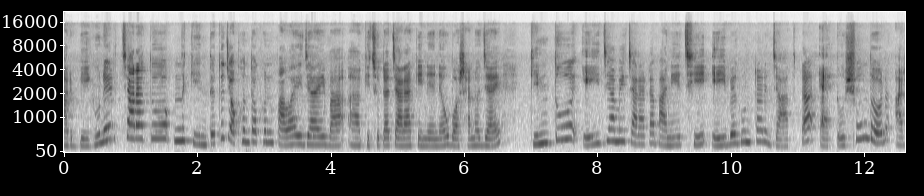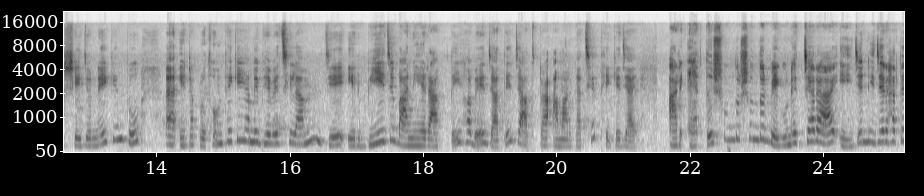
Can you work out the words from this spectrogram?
আর বেগুনের চারা তো কিনতে তো যখন তখন পাওয়াই যায় বা কিছুটা চারা কিনে এনেও বসানো যায়। কিন্তু এই যে আমি চারাটা বানিয়েছি, এই বেগুনটার জাতটা এত সুন্দর আর সেই জন্যেই কিন্তু এটা প্রথম থেকেই আমি ভেবেছিলাম যে এর বীজ বানিয়ে রাখতেই হবে যাতে জাতটা আমার কাছে থেকে যায়। আর এত সুন্দর সুন্দর বেগুনের চারা এই যে নিজের হাতে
